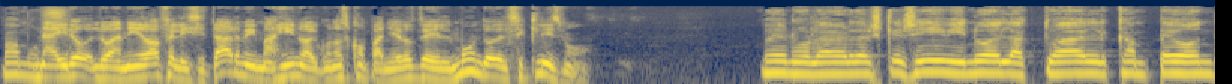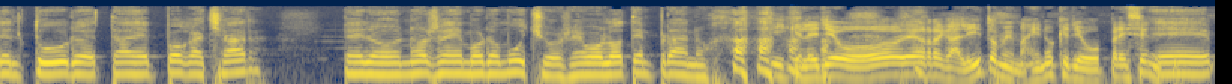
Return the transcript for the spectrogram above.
vamos. Nairo, lo han ido a felicitar, me imagino, algunos compañeros del mundo del ciclismo. Bueno, la verdad es que sí, vino el actual campeón del Tour, Tadej Pogachar, pero no se demoró mucho, se voló temprano. ¿Y qué le llevó de regalito? Me imagino que llevó presente. Eh,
